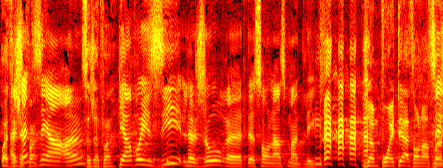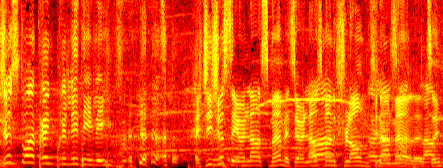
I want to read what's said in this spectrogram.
Ouais, Achète-y en un. Ça, je vais le faire. Puis envoie-y le jour euh, de son lancement de livre. Je vais me pointer à son lancement. C'est de juste toi en train de brûler des livres. Je dis juste c'est un lancement, mais c'est un lancement Ah, de flamme, finalement. de là, flamme.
